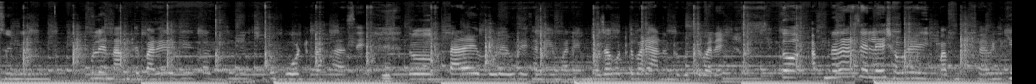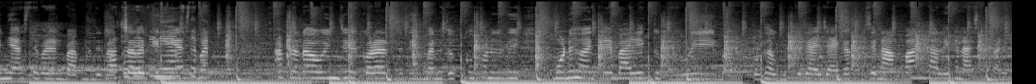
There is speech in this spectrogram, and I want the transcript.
সুইমিং পুলে নামতে পারে যে তার জন্য ছোট বোট রাখা আছে। তো তারাই বোর্ডে উঠে এখানে মানে মজা করতে পারে আনন্দ করতে পারে। তো আপনারা চাইলে সবাই আপনার ফ্যামিলিকে নিয়ে আসতে পারেন বা আপনাদের বাচ্চাদেরকে নিয়ে আসতে পারেন। আপনারাও এনজয় করার যদি মানে কখনো যদি মনে হয় যে বাইরে একটু ঘুরি বা কোথাও ঘুরতে যাই জায়গা খুঁজে না পান তাহলে এখানে আসতে পারেন।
